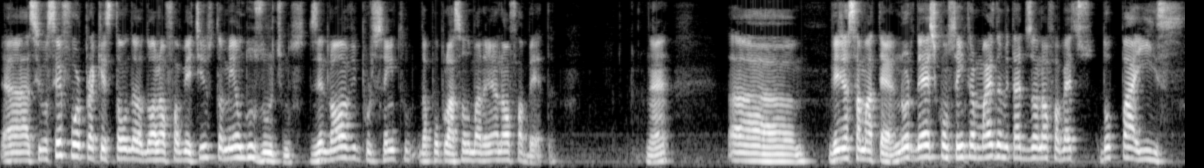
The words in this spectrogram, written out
Ah, se você for para a questão do, do, analfabetismo, também é um dos últimos. 19% da população do Maranhão é analfabeta. Né? Ah, veja essa matéria. Nordeste concentra mais da metade dos analfabetos do país.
